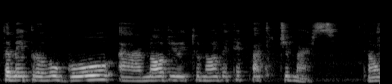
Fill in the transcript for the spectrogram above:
Também prorrogou a 989 até 4 de março. Então,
